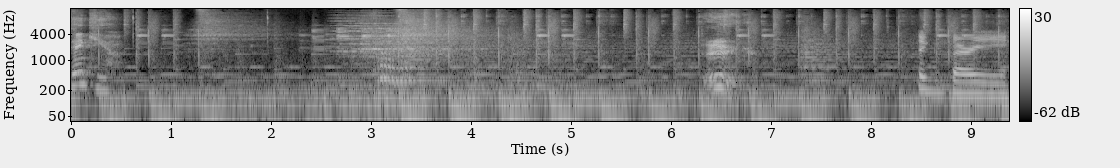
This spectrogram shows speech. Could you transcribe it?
Thank you. Big. Big berry.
